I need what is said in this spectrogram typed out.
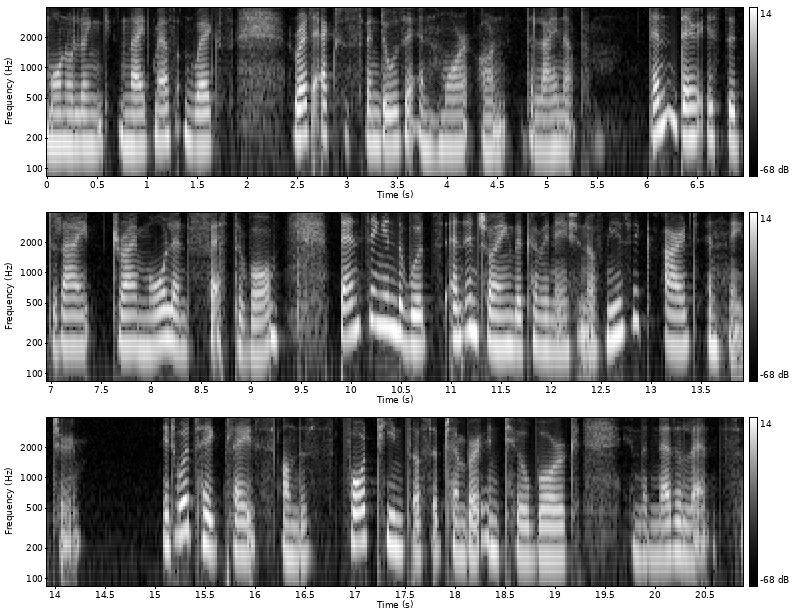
Monolink, Nightmares on Wax, Red Axes Vendose, and more on the lineup. Then there is the Dry Draaimolen Festival, dancing in the woods and enjoying the combination of music, art, and nature. It will take place on the 14th of September in Tilburg in the Netherlands.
